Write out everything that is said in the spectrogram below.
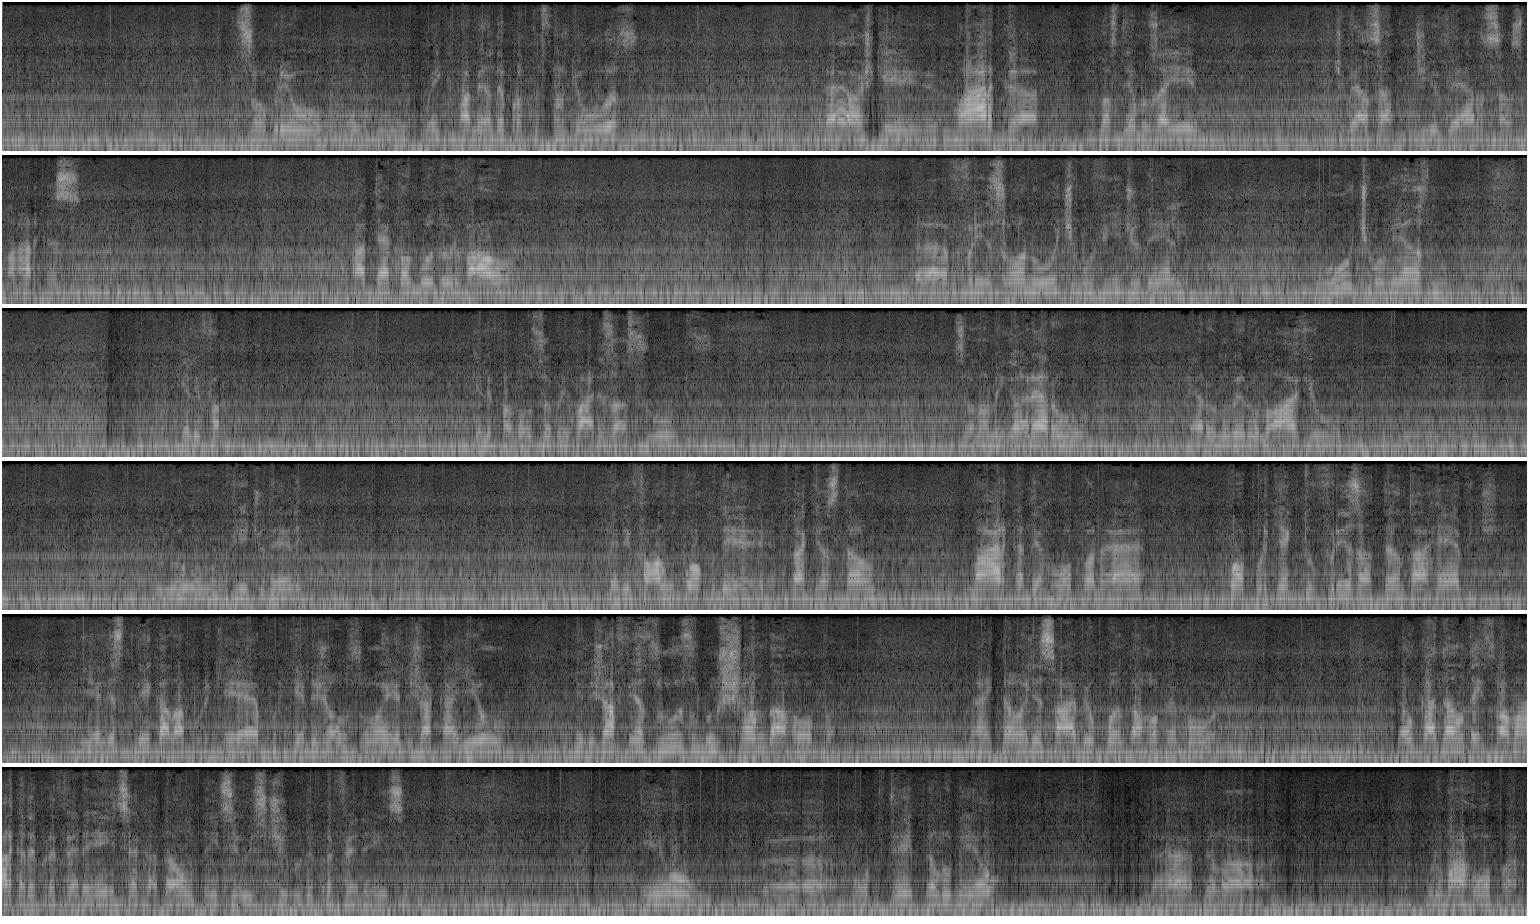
sobre o, o, o, equipamento de proteção que eu uso. É, eu acho que marca, nós temos aí diversa, diversas marcas. Até como o Durval uh, frisou no último vídeo dele, o último mesmo, que ele, que ele falou sobre vários assuntos. Se eu não me engano, era o, era o número 9 o, o, o, o vídeo dele. Ele fala um pouco de, da questão marca de roupa, né? Pô, por que que tu frisa tanto a Revit? E ele explica lá por quê, porque ele já usou, ele já caiu, ele já fez uso no chão da roupa. Né? Então ele sabe o quanto a roupa é boa. Então cada um tem sua marca de preferência, cada um tem seu estilo de preferência. Eu uh, optei pelo meu, né? Pela, por uma roupa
